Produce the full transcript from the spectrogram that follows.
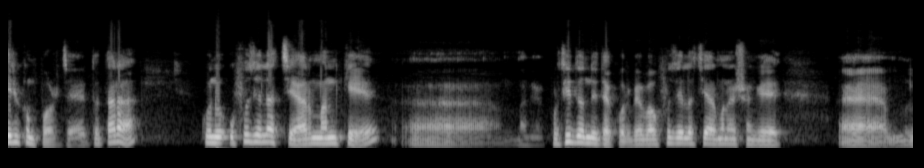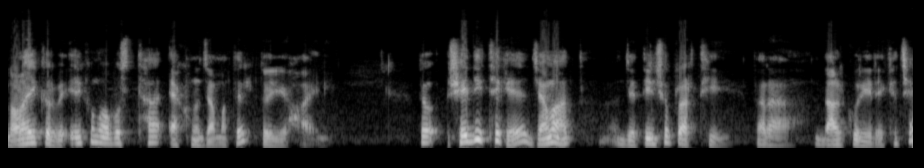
এরকম পর্যায়ে। তো তারা কোনো উপজেলা চেয়ারম্যানকে মানে প্রতিদ্বন্দ্বিতা করবে বা উপজেলা চেয়ারম্যানের সঙ্গে লড়াই করবে, এরকম অবস্থা এখনও জামাতের তৈরি হয়নি। তো সেই দিক থেকে জামাত যে তিনশো প্রার্থী তারা দাঁড় করিয়ে রেখেছে,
